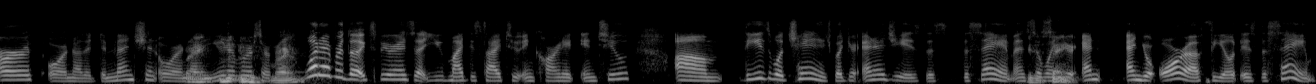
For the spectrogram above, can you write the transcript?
earth or another dimension or another right. universe or right. whatever the experience that you might decide to incarnate into um, these will change but your energy is this the same and it's so when same. you're and and your aura field is the same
